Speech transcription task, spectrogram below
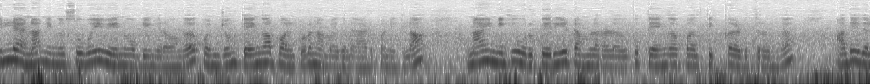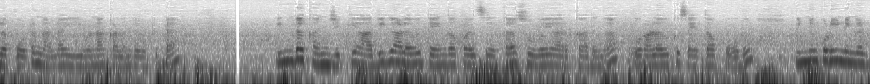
இல்லைன்னா நீங்கள் சுவை வேணும் அப்படிங்கிறவங்க கொஞ்சம் தேங்காய் பால் கூட நம்ம இதில் ஆட் பண்ணிக்கலாம். நான் இன்றைக்கி ஒரு பெரிய டம்ளர் அளவுக்கு தேங்காய் பால் திக்காக எடுத்துருந்தேன். அதை இதில் போட்டு நல்லா ஈவனாக கலந்து விட்டுட்டேன். இந்த கஞ்சிக்கு அதிக அளவு தேங்காய் பால் சேர்த்தா சுவையாக இருக்காதுங்க. ஓரளவுக்கு சேர்த்தா போதும். இன்னும் கூட நீங்கள்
